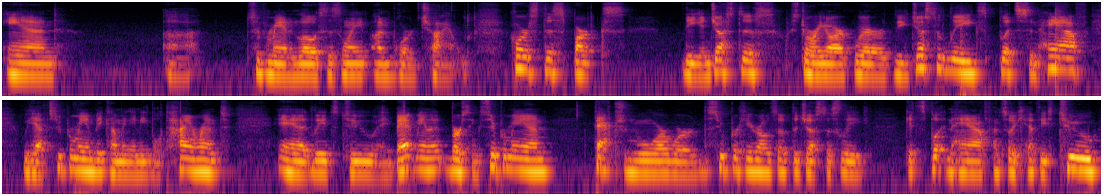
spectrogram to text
and uh, Superman and Lois's Lane unborn child. Of course, this sparks the Injustice story arc where the Justice League splits in half. We have Superman becoming an evil tyrant, and it leads to a Batman versus Superman faction war where the superheroes of the Justice League get split in half, and so you have these two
